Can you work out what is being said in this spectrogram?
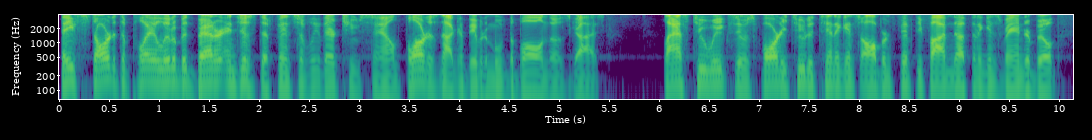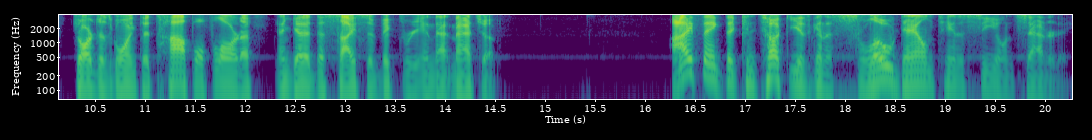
They've started to play a little bit better, and just defensively, they're too sound. Florida's not going to be able to move the ball on those guys. Last two weeks, it was 42 to 10 against Auburn, 55 nothing against Vanderbilt. Georgia's going to topple Florida and get a decisive victory in that matchup. I think that Kentucky is going to slow down Tennessee on Saturday.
